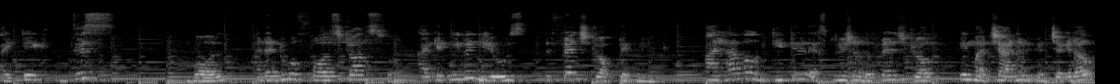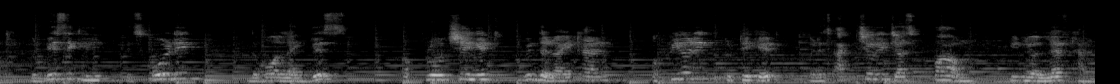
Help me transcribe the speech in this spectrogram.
I take this ball and I do a false transfer. I can even use the French drop technique. I have a detailed explanation of the French drop in my channel, you can check it out. But basically, it's holding the ball like this, approaching it with the right hand, appearing to take it, but it's actually just palm in your left hand.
